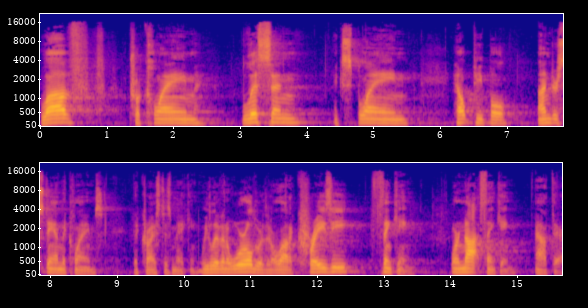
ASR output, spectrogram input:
Love, proclaim, listen, explain, help people understand the claims that Christ is making. We live in a world where there's a lot of crazy thinking or not thinking out there.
